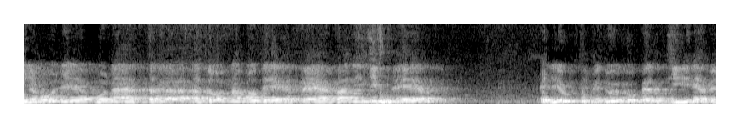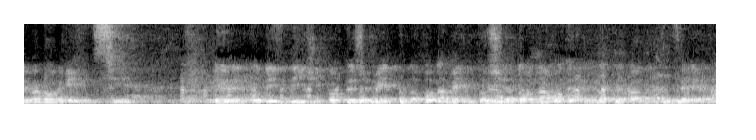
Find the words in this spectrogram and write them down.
mia moglie è abbonata a Donna Moderna e a Vanity Fair e le ultime due copertine avevano Renzi. Io detto disdici cortesemente l'abbonamento sia a Donna Moderna che a Vanity Fair,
